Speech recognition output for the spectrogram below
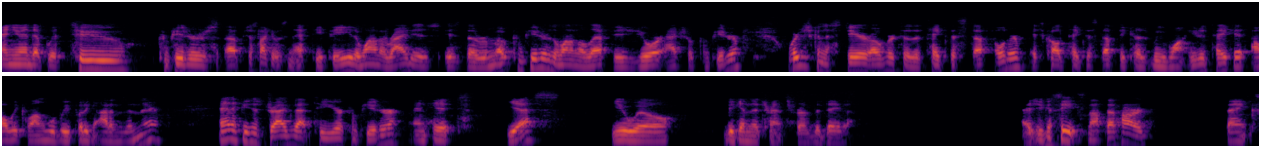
and you end up with two computers up just like it was an FTP. The one on the right is, is the remote computer. The one on the left is your actual computer. We're just going to steer over to the Take This Stuff folder. It's called Take This Stuff because we want you to take it. All week long we'll be putting items in there. And if you just drag that to your computer and hit yes, you will begin the transfer of the data. As you can see, it's not that hard. Thanks.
